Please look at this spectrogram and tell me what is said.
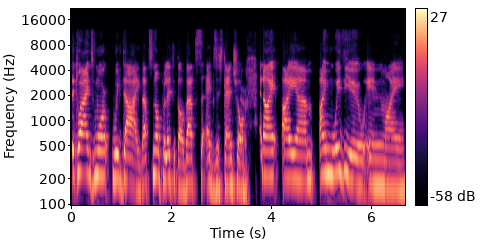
declines more, we die. That's not political. That's existential. Yeah. And I I um I'm with you in my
